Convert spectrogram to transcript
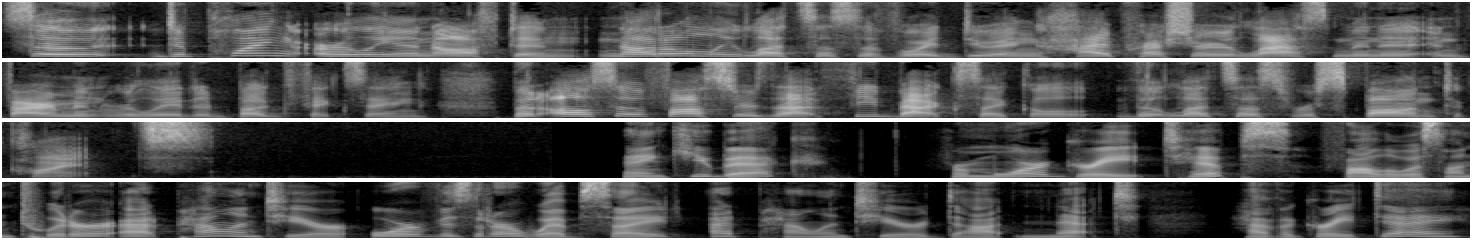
So, deploying early and often not only lets us avoid doing high pressure, last minute environment related bug fixing, but also fosters that feedback cycle that lets us respond to clients. Thank you, Bec. For more great tips, follow us on Twitter at Palantir or visit our website at palantir.net. Have a great day.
